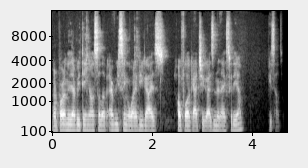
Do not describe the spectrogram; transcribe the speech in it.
More importantly than everything else, I love every single one of you guys. Hopefully I'll catch you guys in the next video. Peace out.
